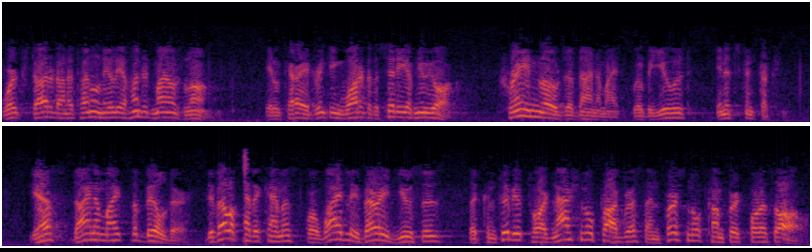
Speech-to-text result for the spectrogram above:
Work started on a tunnel nearly 100 miles long. It'll carry drinking water to the city of New York. Trainloads of dynamite will be used in its construction. Yes, Dynamite the Builder, developed by the chemist for widely varied uses that contribute toward national progress and personal comfort for us all.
